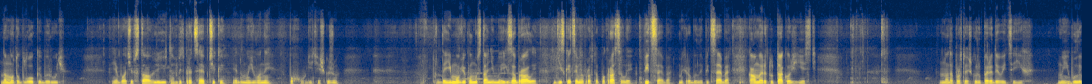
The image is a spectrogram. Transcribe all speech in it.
на мотоблоки беруть. Я бачив, ставлюють там під прицепчики. Я думаю, вони походять, я ж кажу. Продаємо, в якому стані ми їх забрали. Диски це ми просто покрасили під себе. Ми їх робили під себе. Камери тут також є. Треба просто, я ж кажу, передивитися їх. Ми їх були,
